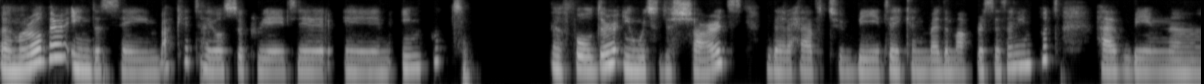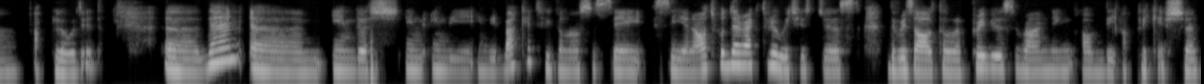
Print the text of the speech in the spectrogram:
Uh, moreover, in the same bucket, I also created an input a folder in which the shards that have to be taken by the mappers as an input have been uh, uploaded. Uh, then um, in the in in the in the bucket we can also say see an output directory which is just the result of a previous running of the application.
